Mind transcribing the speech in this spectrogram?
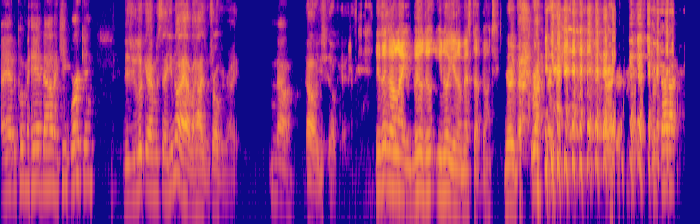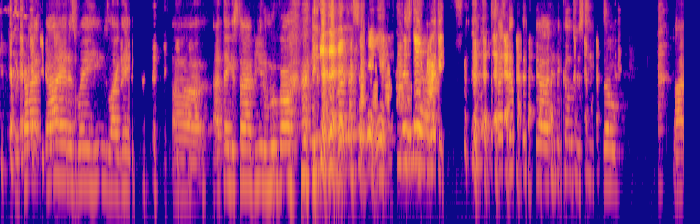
I had to put my head down and keep working. Did you look at him and say, you know, I have a Heisman Trophy, right? No. Oh, you should. Okay. You think I'm like Bill? Do, you know you done messed up, don't you? Yeah, right. right, right, right. But God, but God, God had his way. He's like, hey, uh, I think it's time for you to move on. There's no rockets. in, uh, in the coach's seat, so I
